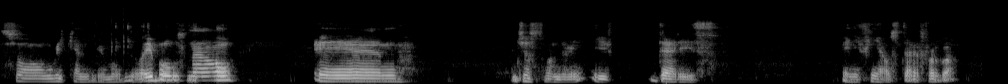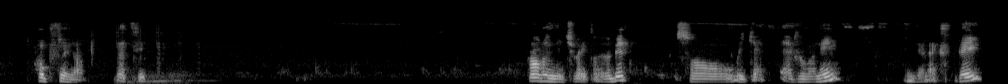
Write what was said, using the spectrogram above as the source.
So we can remove the labels now. And just wondering if that is anything else that I forgot. Hopefully not. That's it. Probably need to wait a little bit so we get everyone in in the next day.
